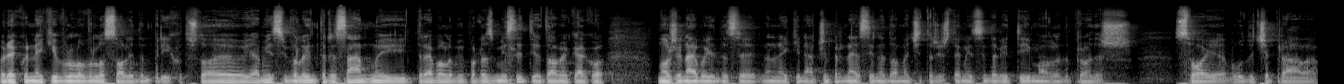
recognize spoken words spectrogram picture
rekao neki vrlo, vrlo solidan prihod, što je, ja mislim, vrlo interesantno i trebalo bi porazmisliti o tome kako može najbolje da se na neki način prenese na domaće tržište. Mislim da bi ti mogla da prodaš svoje buduće prava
